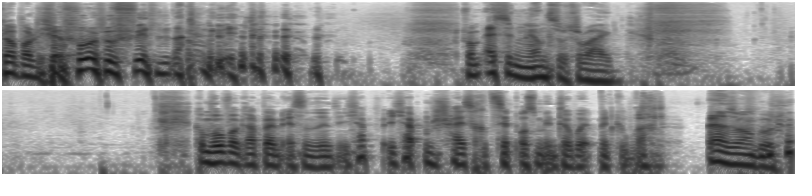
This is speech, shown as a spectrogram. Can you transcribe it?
körperliche Wohlbefinden angeht. Vom Essen ganz zu schweigen. Komm, wo wir gerade beim Essen sind. Ich habe ich hab ein scheiß Rezept aus dem Interweb mitgebracht. Also gut.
